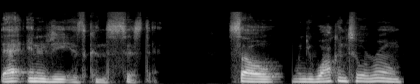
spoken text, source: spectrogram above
that energy is consistent. So when you walk into a room,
